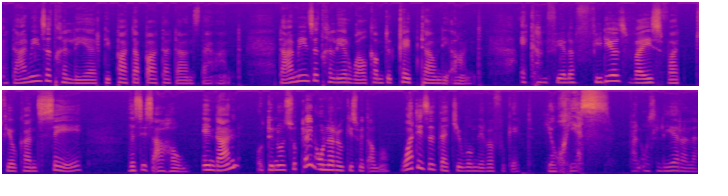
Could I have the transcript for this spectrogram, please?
Maar daai mense het geleer die pata pata dans daai aand. Daai mense het geleer welcome to Cape Town die aand. Ek kan vir julle video's wys wat vir jou kan sê this is our home. En dan doen ons so klein onderhoudjies met almal. What is it that you will never forget? Jou gees. Van ons leer hulle,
